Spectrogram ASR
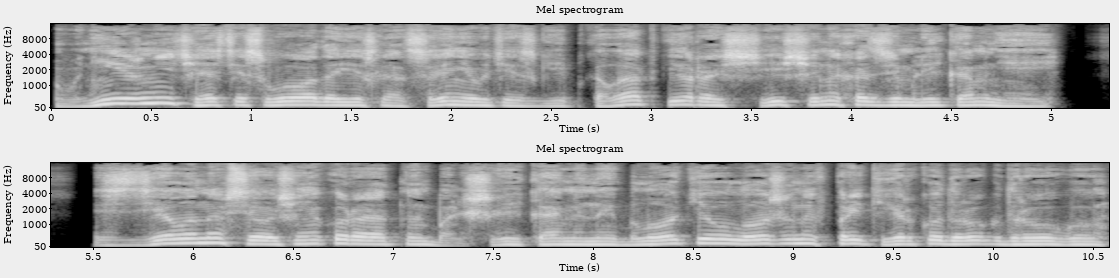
В нижней части свода, если оценивать изгиб кладки, расчищенных от земли камней. Сделано все очень аккуратно, большие каменные блоки уложены в притирку друг к другу.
